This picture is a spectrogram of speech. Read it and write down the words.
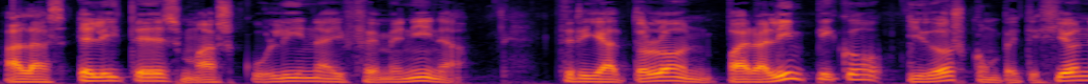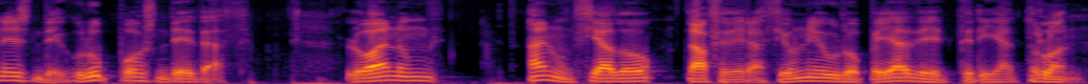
a las élites masculina y femenina, triatlón paralímpico y dos competiciones de grupos de edad. Lo ha anunciado la Federación Europea de Triatlón.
